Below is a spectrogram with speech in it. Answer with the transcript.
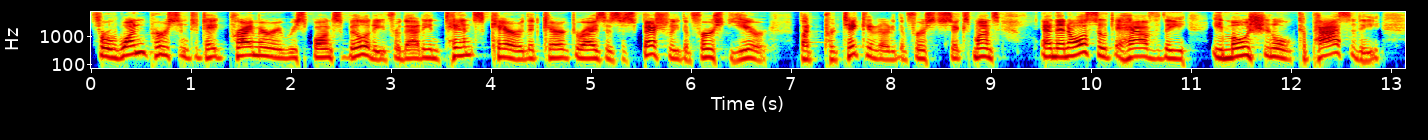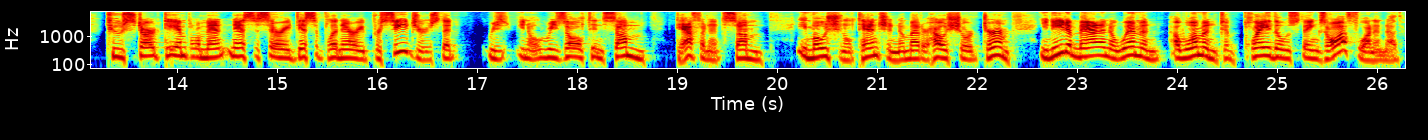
for one person to take primary responsibility for that intense care that characterizes especially the first year, but particularly the first six months. And then also to have the emotional capacity to start to implement necessary disciplinary procedures that you know result in some definite some emotional tension no matter how short term you need a man and a woman a woman to play those things off one another.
